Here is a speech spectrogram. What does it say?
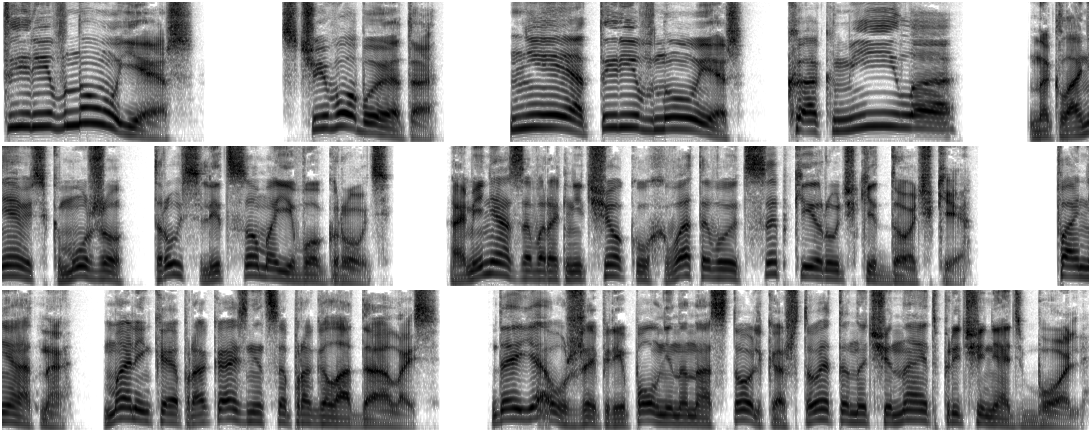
Ты ревнуешь!» «С чего бы это?» «Нет, ты ревнуешь! Как мило!» Наклоняюсь к мужу, трусь лицо моего грудь, а меня за воротничок ухватывают цепкие ручки дочки. Понятно, маленькая проказница проголодалась. Да я уже переполнена настолько, что это начинает причинять боль.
